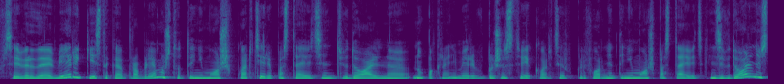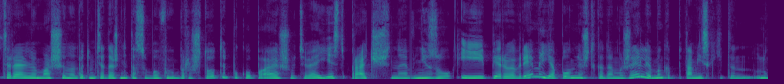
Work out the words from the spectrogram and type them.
в Северной Америке есть такая проблема, что ты не можешь в квартире поставить индивидуальную, ну, по крайней мере, в большинстве квартир в Калифорнии ты не можешь поставить индивидуальную стиральную машину, поэтому у тебя даже нет особо выбора, что ты покупаешь, у тебя есть прачечная внизу. И первое время я помню, что когда мы жили, мы как бы там есть какие-то, ну,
